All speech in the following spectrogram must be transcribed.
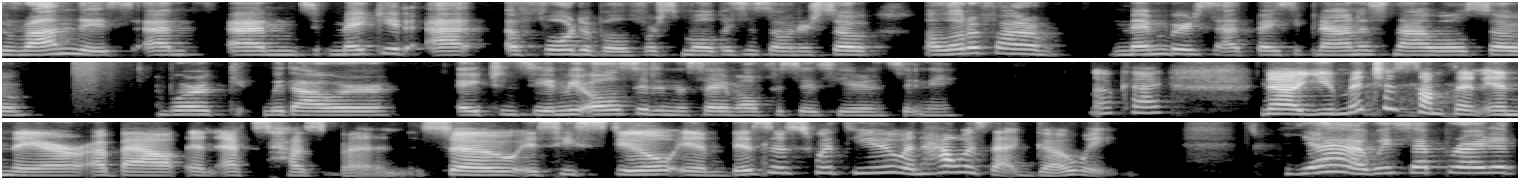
to run this and and make it affordable for small business owners. So a lot of our members at Basic Bananas now also work with our agency, and we all sit in the same offices here in Sydney. Okay. Now you mentioned something in there about an ex-husband. So is he still in business with you, and how is that going? Yeah, we separated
